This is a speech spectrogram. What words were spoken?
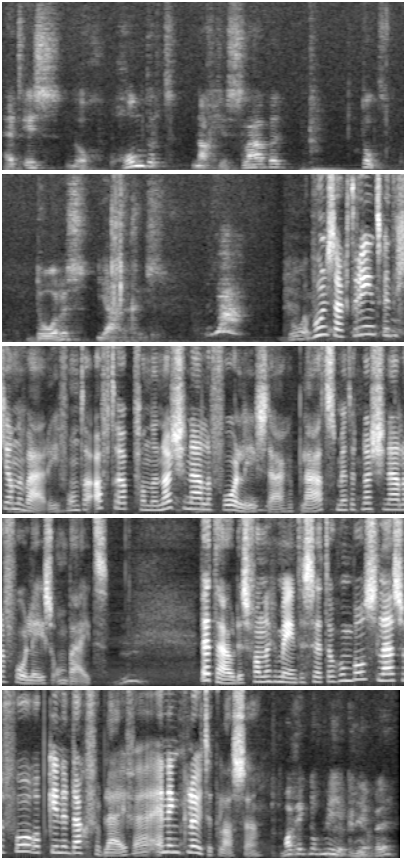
Het is nog 100 nachtjes slapen tot Doris jarig is. Op woensdag 23 januari vond de aftrap van de Nationale Voorleesdagen plaats met het Nationale Voorleesontbijt. Wethouders van de gemeente Zettogenbos lazen voor op kinderdagverblijven en in kleuterklassen. Mag ik nog meer knippen?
